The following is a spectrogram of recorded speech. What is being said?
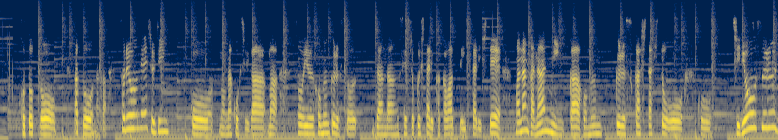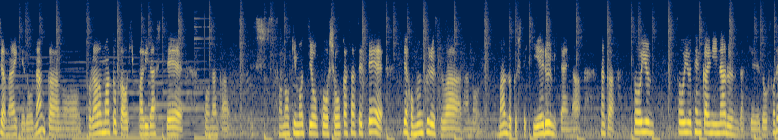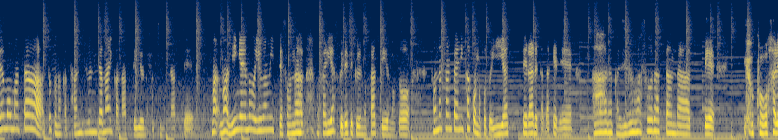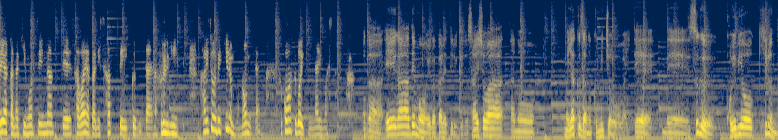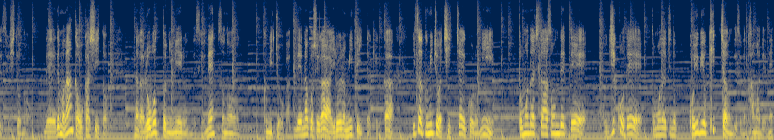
こととあとなんかそれをね主人公の名越が、まあ、そういうホムンクルスとだんだん接触したり関わっていったりして、まあ、なんか何人かホムンクルス化した人をこう治療するじゃないけどなんかあのトラウマとかを引っ張り出してこうなんかその気持ちをこう消化させてでホムンクルスはあの満足して消えるみたいななんかそういうそういう展開になるんだけれど、それもまた、ちょっとなんか単純じゃないかなっていうのが気になって、ままあ人間の歪みってそんな 分かりやすく出てくるのかっていうのと、そんな簡単に過去のこと言い当てられただけで、ああ、なんか自分はそうだったんだって、こう晴れやかな気持ちになって爽やかに去っていくみたいな風に 解消できるものみたいなそこはすごい気になりました。なんか映画でも描かれてるけど最初はあのまあ、ヤクザの組長がいてですぐ小指を切るんですよ人の。ででもなんかおかしいとなんかロボットに見えるんですよねその組長が。で名越がいろいろ見ていった結果実は組長はちっちゃい頃に友達と遊んでて事故で友達の小指を切っちゃうんですよね釜でね。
